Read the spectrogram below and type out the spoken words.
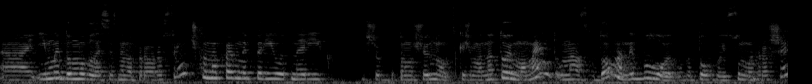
Е, І ми домовилися з ними про розстрочку на певний період на рік. Щоб тому, що ну скажімо, на той момент у нас вдома не було готової суми грошей,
